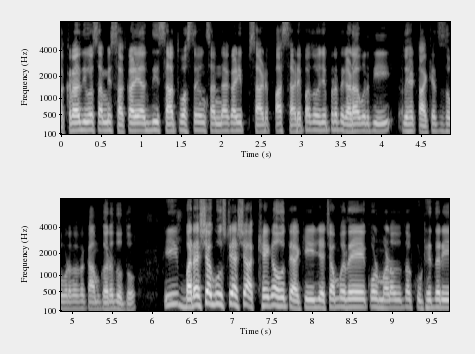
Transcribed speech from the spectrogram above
अकरा दिवस आम्ही सकाळी अगदी सात वाजता येऊन संध्याकाळी साडेपाच साडेपाच वाजेपर्यंत गडावरती हे टाक्याचं संवर्धनाचं काम करत होतो. की बऱ्याचशा गोष्टी अशा आख्यायिका होत्या की ज्याच्यामध्ये कोण म्हणत होतं कुठेतरी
